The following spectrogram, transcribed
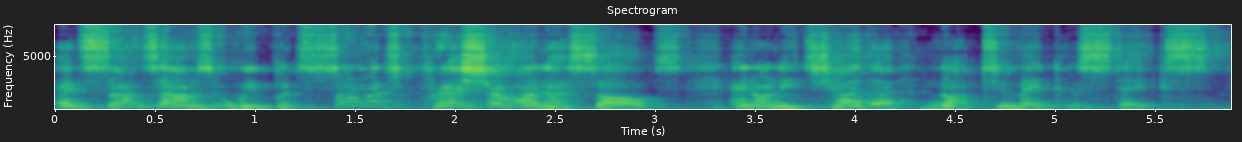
And sometimes we put so much pressure on ourselves and on each other not to make mistakes.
